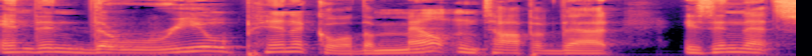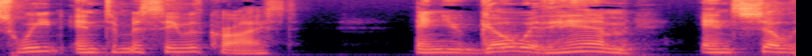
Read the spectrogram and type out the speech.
And then the real pinnacle, the mountaintop of that is in that sweet intimacy with Christ and you go with him. And so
